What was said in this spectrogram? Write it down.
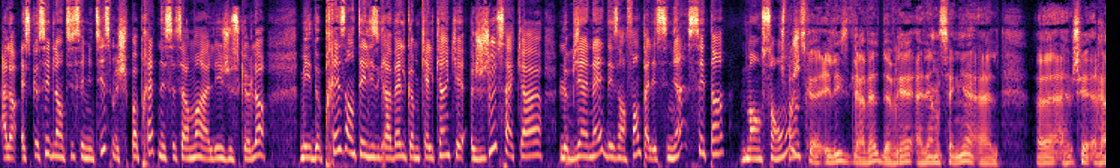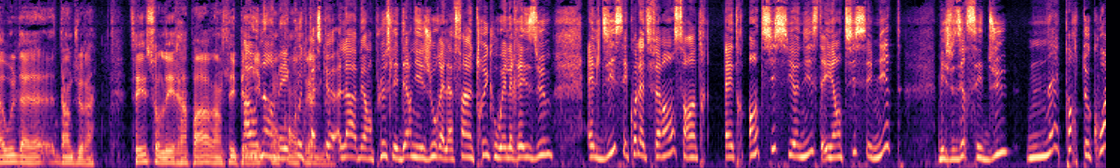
Alors, est-ce que c'est de l'antisémitisme? Je suis pas prête nécessairement à aller jusque-là. Mais de présenter Élise Gravel comme quelqu'un qui a juste à cœur le bien-être des enfants palestiniens, c'est un mensonge. Je pense que Élise Gravel devrait aller enseigner à, euh, chez Raoul Dandurand. Tu sais, sur les rapports entre les pays. Ah non, mais écoute, parce que là. là, mais en plus, les derniers jours, elle a fait un truc où elle résume. Elle dit, c'est quoi la différence entre être anti-sioniste et antisémite? Mais je veux dire, c'est du n'importe quoi.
